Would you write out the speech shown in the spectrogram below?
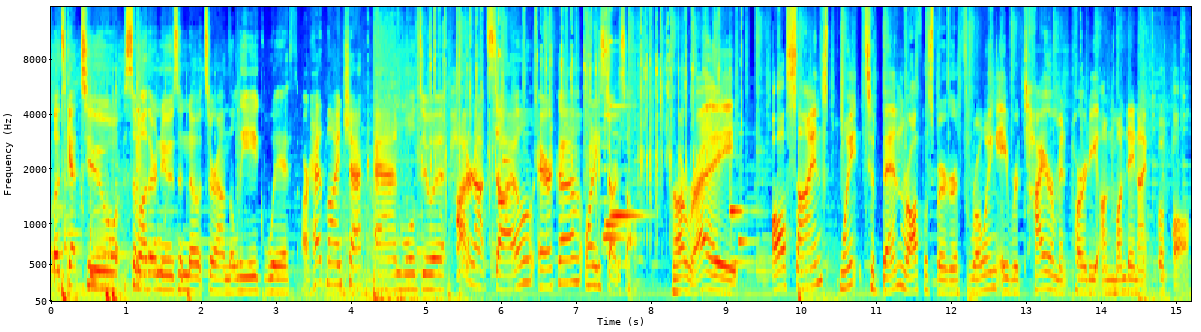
Let's get to some other news and notes around the league with our headline check, and we'll do it hot or not style. Erica, why don't you start us off? All right. All signs point to Ben Roethlisberger throwing a retirement party on Monday Night Football.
